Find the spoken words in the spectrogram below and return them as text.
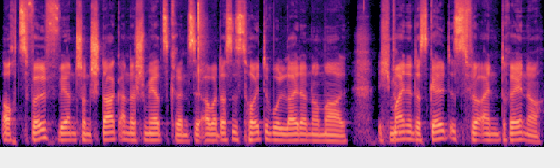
Auch 12 wären schon stark an der Schmerzgrenze, aber das ist heute wohl leider normal. Ich meine, das Geld ist für einen Trainer.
